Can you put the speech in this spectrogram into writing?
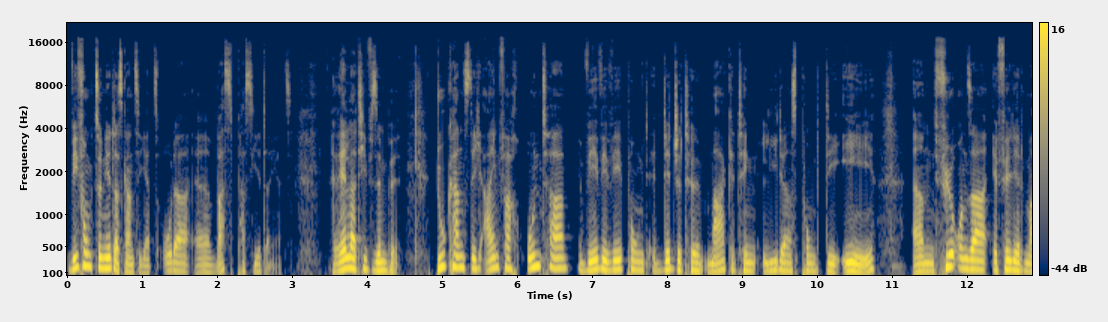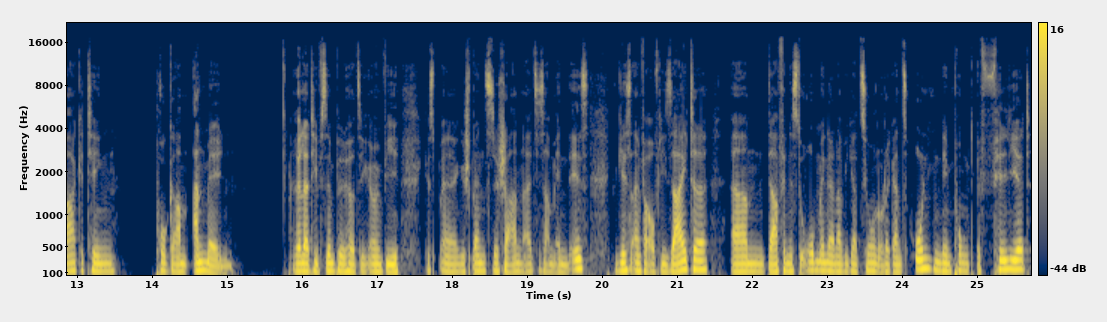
Wie funktioniert das Ganze jetzt oder äh, was passiert da jetzt? Relativ simpel. Du kannst dich einfach unter www.digitalmarketingleaders.de ähm, für unser Affiliate Marketing Programm anmelden relativ simpel, hört sich irgendwie gesp äh, gespenstischer an, als es am Ende ist. Du gehst einfach auf die Seite, ähm, da findest du oben in der Navigation oder ganz unten den Punkt Affiliate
